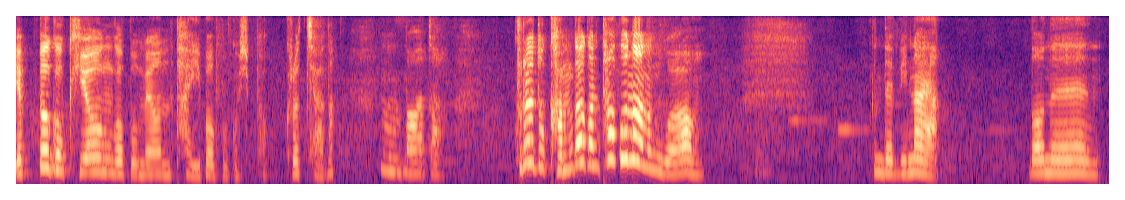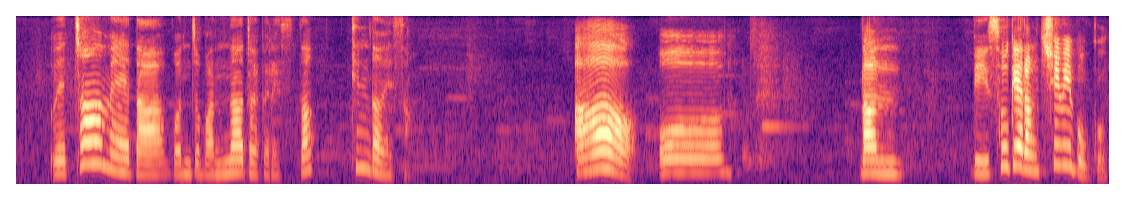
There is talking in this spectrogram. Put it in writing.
예쁘고 귀여운 거 보면 다 입어보고 싶어. 그렇지 않아? 응, 맞아. 그래도 감각은 타고나는 거야. 근데 미나야, 너는 왜 처음에 나 먼저 만나자 그랬어? 틴더에서. 아, 어, 난 네 소개랑 취미 보고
